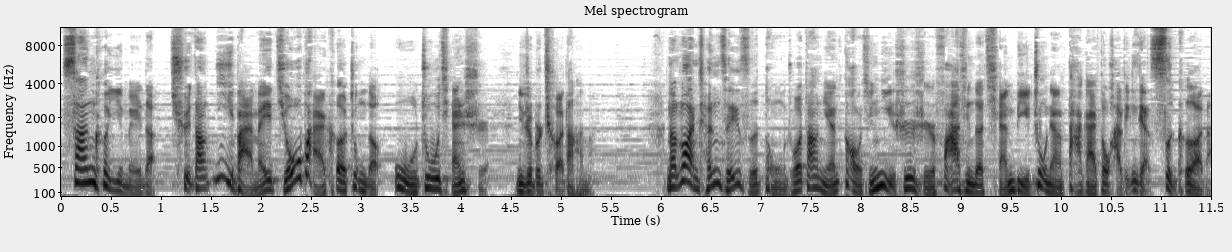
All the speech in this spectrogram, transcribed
三克一枚的去当一百枚九百克重的五铢钱使，你这不是扯淡吗？那乱臣贼子董卓当年倒行逆施时发行的钱币重量大概都还零点四克呢。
